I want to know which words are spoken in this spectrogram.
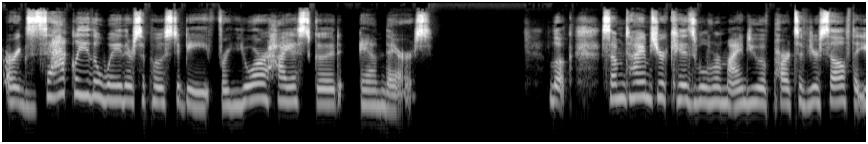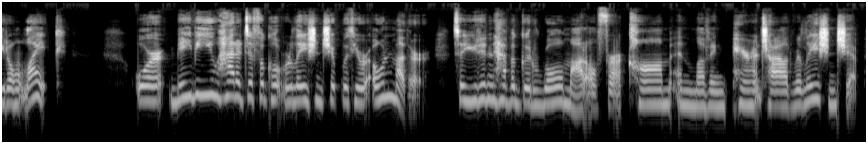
are exactly the way they're supposed to be for your highest good and theirs. Look, sometimes your kids will remind you of parts of yourself that you don't like. Or maybe you had a difficult relationship with your own mother, so you didn't have a good role model for a calm and loving parent child relationship.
